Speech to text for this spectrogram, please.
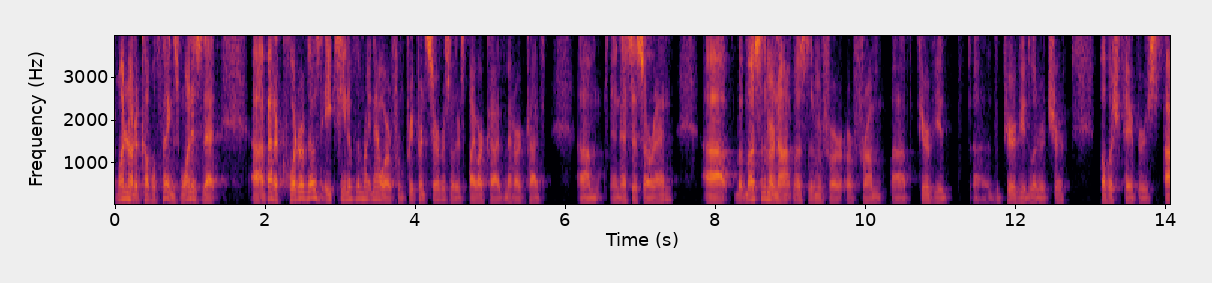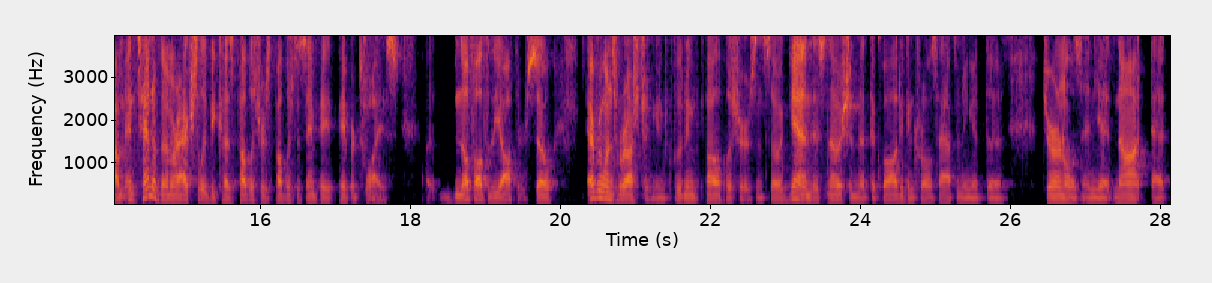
I want to note a couple things. One is that uh, about a quarter of those, 18 of them right now, are from preprint servers, whether it's bioRxiv, medRxiv, um, and SSRN. Uh, but most of them are not. Most of them are, for, are from uh, peer-reviewed, uh, the peer-reviewed literature published papers. Um, and 10 of them are actually because publishers published the same pa paper twice, uh, no fault of the authors. So everyone's rushing, including publishers. And so again, this notion that the quality control is happening at the journals and yet not at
